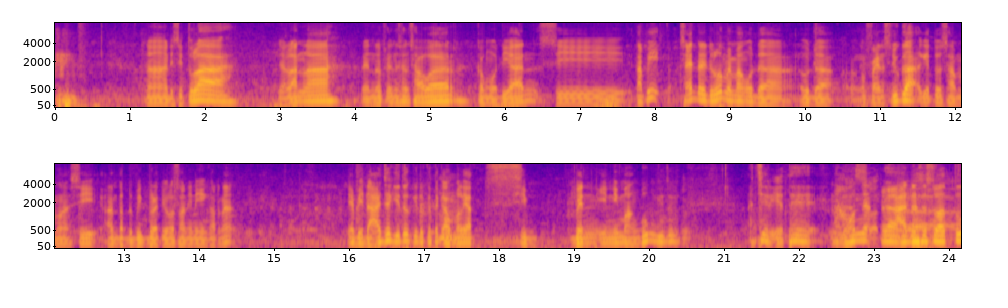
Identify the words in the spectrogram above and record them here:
nah, di situlah jalanlah Raindrops and Shower. Kemudian si tapi saya dari dulu memang udah udah ngefans juga gitu sama si Under the Big Bright Yellow Sun ini karena ya beda aja gitu gitu ketika melihat si band ini manggung gitu. Anjir, ya teh naonnya sesuatu. Ya. ada sesuatu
